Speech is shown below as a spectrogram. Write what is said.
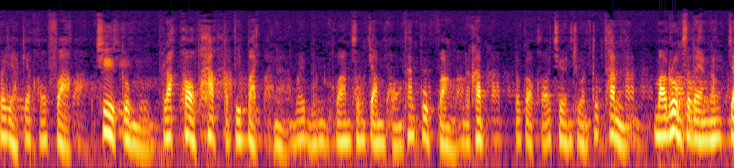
ก็อยากจะขอฝาก ชื่อกลุ่มรักพ่อภาคปฏิบัตินะไว้บนความทรงจำของท่านผู้ฟังนะครับ แล้วก็ขอเชิญชวนทุกท่าน มาร่วมแสดงน้ำใจ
